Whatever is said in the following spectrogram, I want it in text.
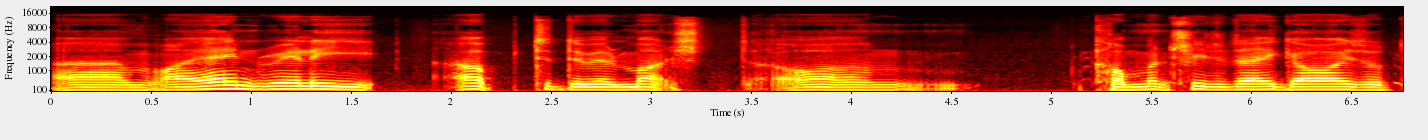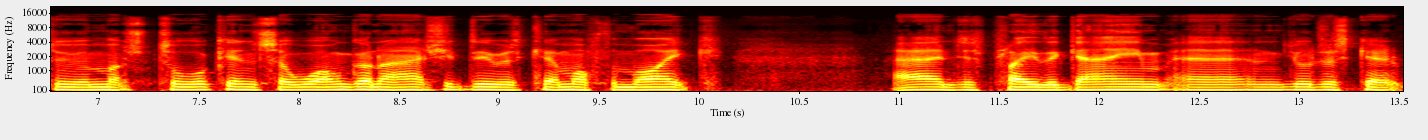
Um, I ain't really up to doing much on commentary today guys, or doing much talking. So what I'm going to actually do is come off the mic and just play the game and you'll just get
